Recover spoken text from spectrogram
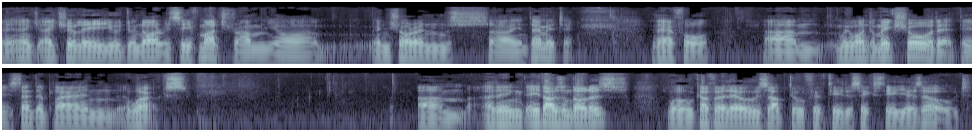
actually you do not receive much from your insurance uh, indemnity. Therefore, um, we want to make sure that the standard plan works um, I think $8,000 will cover those up to 50 to 60 years old.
